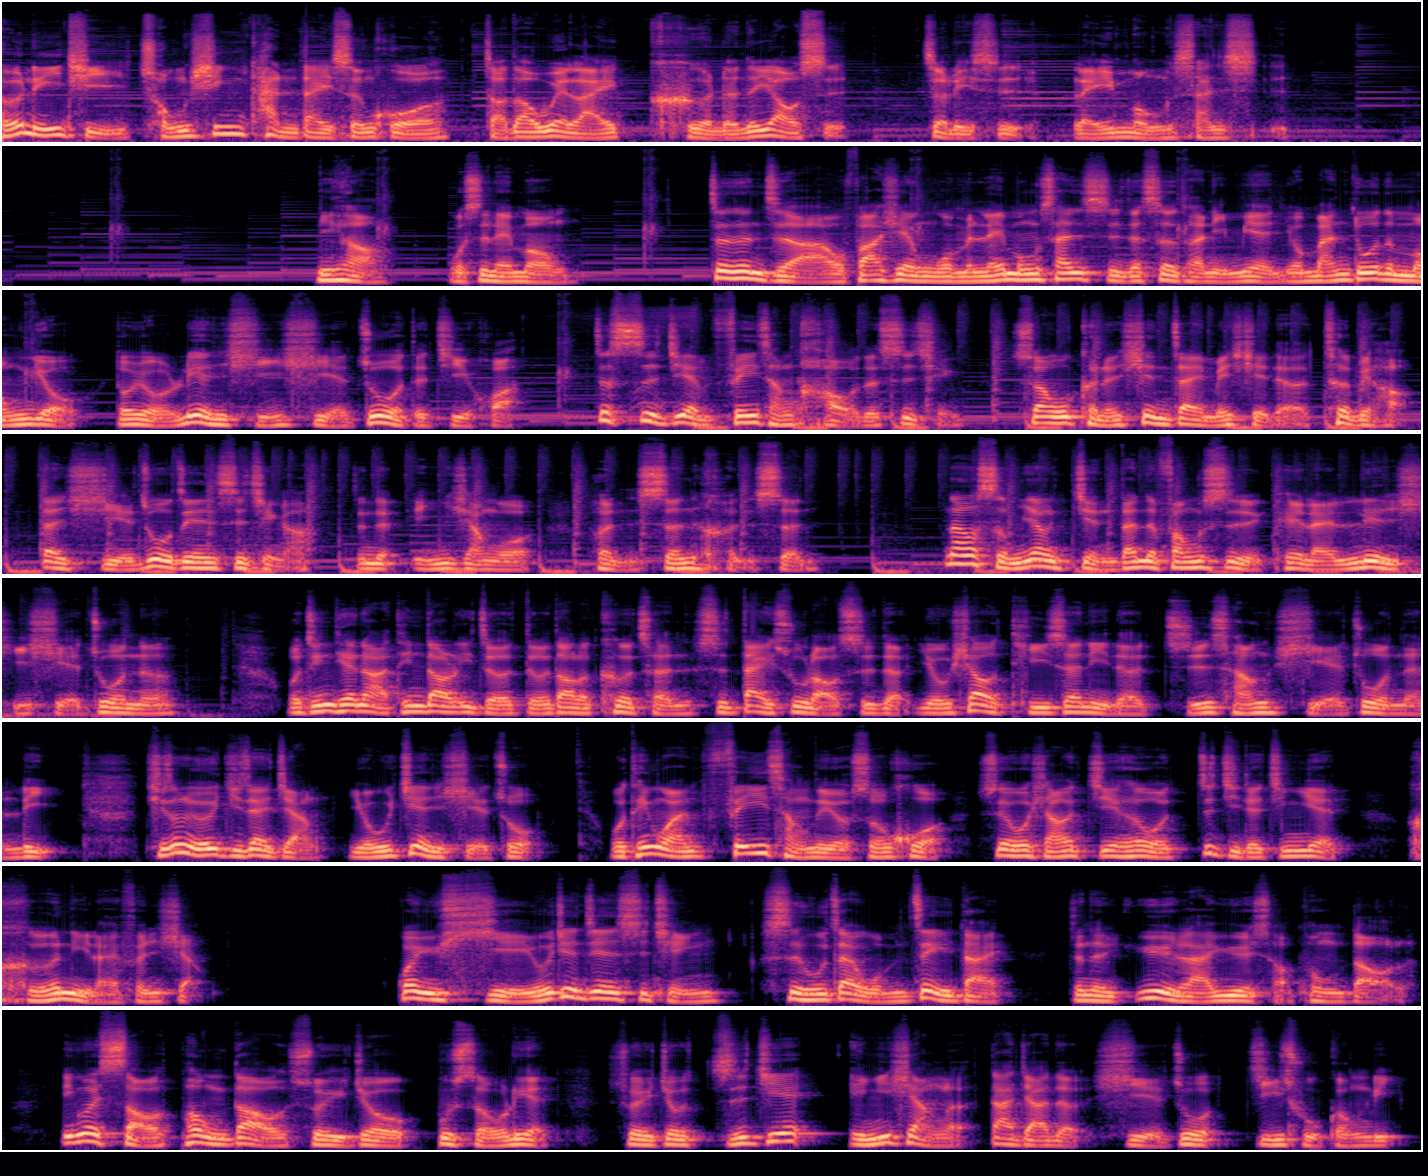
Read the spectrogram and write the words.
和你一起重新看待生活，找到未来可能的钥匙。这里是雷蒙三十。你好，我是雷蒙。这阵子啊，我发现我们雷蒙三十的社团里面有蛮多的盟友都有练习写作的计划，这是件非常好的事情。虽然我可能现在没写的特别好，但写作这件事情啊，真的影响我很深很深。那有什么样简单的方式可以来练习写作呢？我今天啊听到了一则得到的课程，是代数老师的有效提升你的职场写作能力。其中有一集在讲邮件写作，我听完非常的有收获，所以我想要结合我自己的经验和你来分享。关于写邮件这件事情，似乎在我们这一代真的越来越少碰到了，因为少碰到，所以就不熟练，所以就直接影响了大家的写作基础功力。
